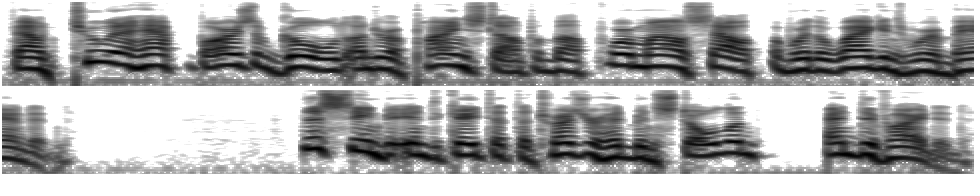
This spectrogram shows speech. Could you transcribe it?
found two and a half bars of gold under a pine stump about four miles south of where the wagons were abandoned. This seemed to indicate that the treasure had been stolen and divided.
